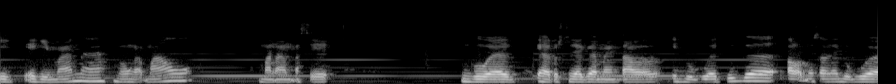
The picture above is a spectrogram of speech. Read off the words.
ya, ya gimana? Mau nggak mau. Mana masih gue harus jaga mental ibu gue juga. Kalau misalnya ibu gue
